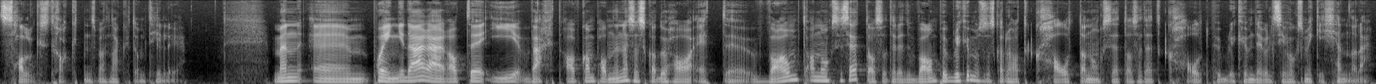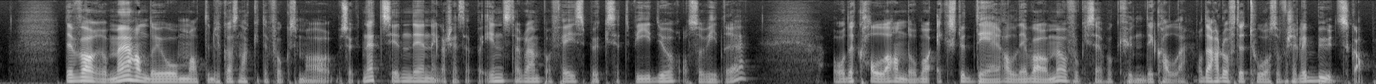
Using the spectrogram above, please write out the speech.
salgstrakten som jeg snakket om tidligere. Men eh, poenget der er at eh, i hvert av kampanjene så skal du ha et eh, varmt annonsesett, altså til et varmt publikum, og så skal du ha et kaldt annonsesett, altså til et kaldt publikum, dvs. Si folk som ikke kjenner det. Det varme handler jo om at du skal snakke til folk som har besøkt nettsiden din, engasjert seg på Instagram, på Facebook, sett videoer osv. Og det kalde handler om å ekskludere alle de varme og fokusere på kun de kalde. Og der har du ofte to også forskjellige budskap.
